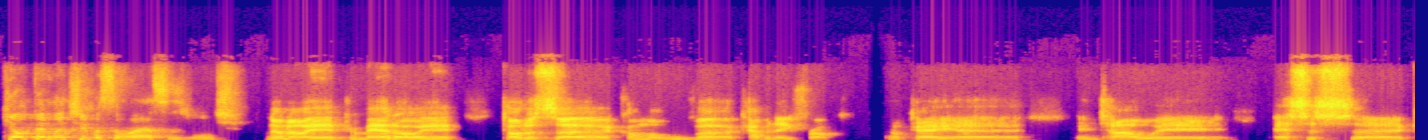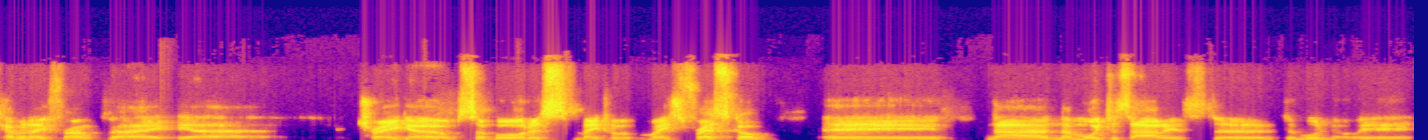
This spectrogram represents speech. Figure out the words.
Que alternativas são essas, gente? Não, não, é, primeiro é todas uh, como uva Cabernet Franc, ok? Uh, então, é, essas uh, Cabernet Franc vai uh, entrega sabores mais, mais fresco eh, na, na muitas áreas do, do mundo. Eh,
